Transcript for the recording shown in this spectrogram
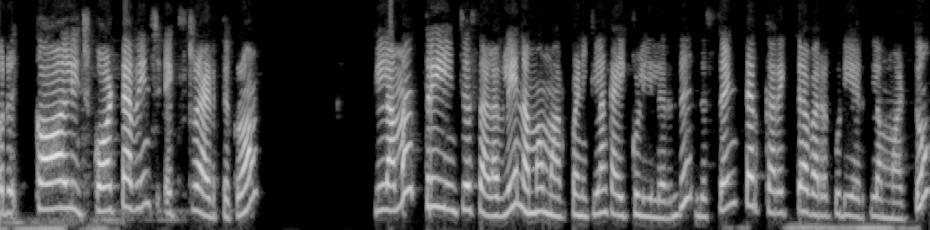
ஒரு கால் இன்ச் குவார்ட்டர் இன்ச் எக்ஸ்ட்ரா எடுத்துக்கிறோம். இல்லாம த்ரீ இன்ச்சஸ் அளவுலயே நம்ம மார்க் பண்ணிக்கலாம். கைக்குழியிலேருந்து இந்த சென்டர் கரெக்டா வரக்கூடிய இடத்துல மட்டும்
